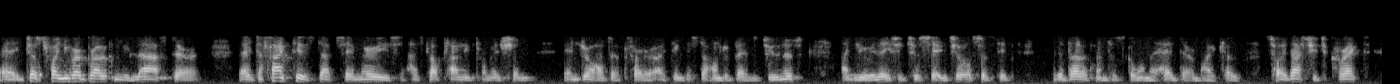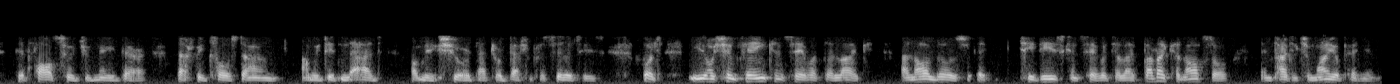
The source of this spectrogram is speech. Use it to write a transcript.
Uh, just when you were browbeating me last there, uh, the fact is that St Mary's has got planning permission in Drogheda for, I think it's the 100 bedded unit, and you related to St Joseph. The, development is going ahead there, Michael. So I'd ask you to correct the falsehood you made there that we closed down and we didn't add or make sure that there were better facilities. But, you know, Sinn Féin can say what they like, and all those uh, TDs can say what they like, but I can also entitle to my opinion.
